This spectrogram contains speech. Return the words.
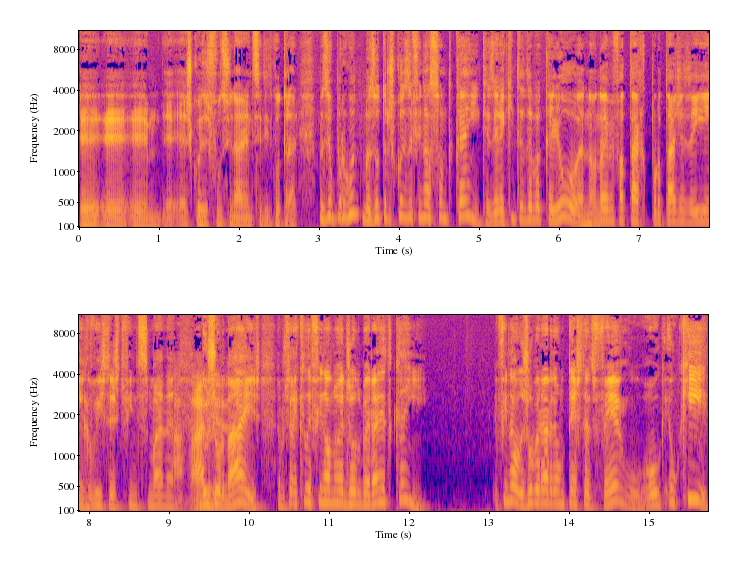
eh, eh, eh, as coisas funcionarem de sentido contrário. Mas eu pergunto, mas outras coisas afinal são de quem? Quer dizer, a Quinta da Bacalhoa, não devem faltar reportagens aí em revistas de fim de semana dos jornais. Aquilo afinal não é de João de Beirão, é de quem? Afinal, João Berardo é um testa de ferro? Ou é o quê?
